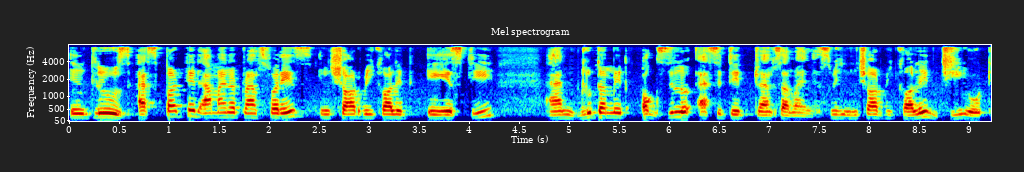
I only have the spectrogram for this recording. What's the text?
includes aspartate aminotransferase, in short we call it AST, and glutamate oxaloacetate transaminase, in short we call it GOT.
